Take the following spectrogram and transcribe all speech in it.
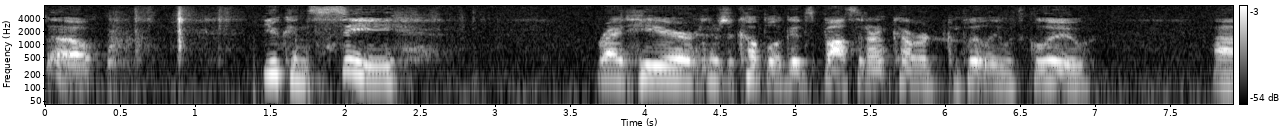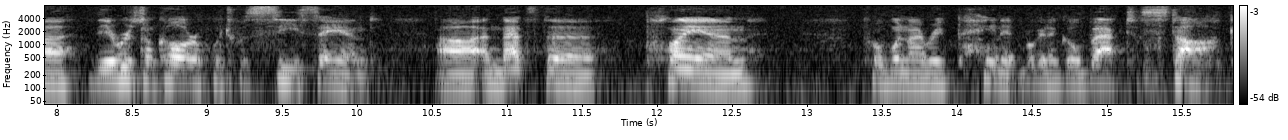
So you can see right here, there's a couple of good spots that aren't covered completely with glue. Uh, the original color, which was sea sand, uh, and that's the plan for when I repaint it. We're going to go back to stock.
